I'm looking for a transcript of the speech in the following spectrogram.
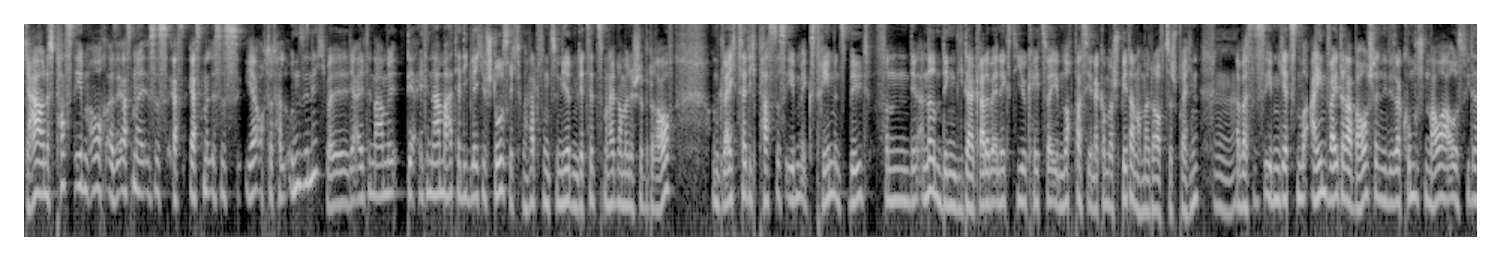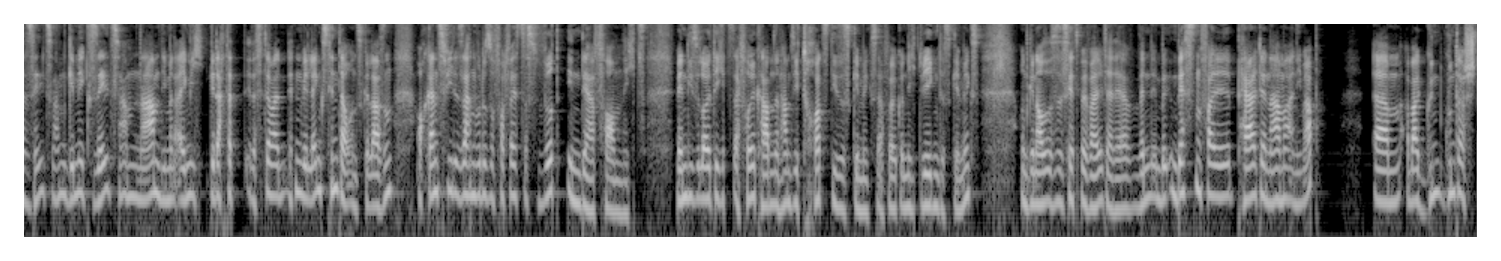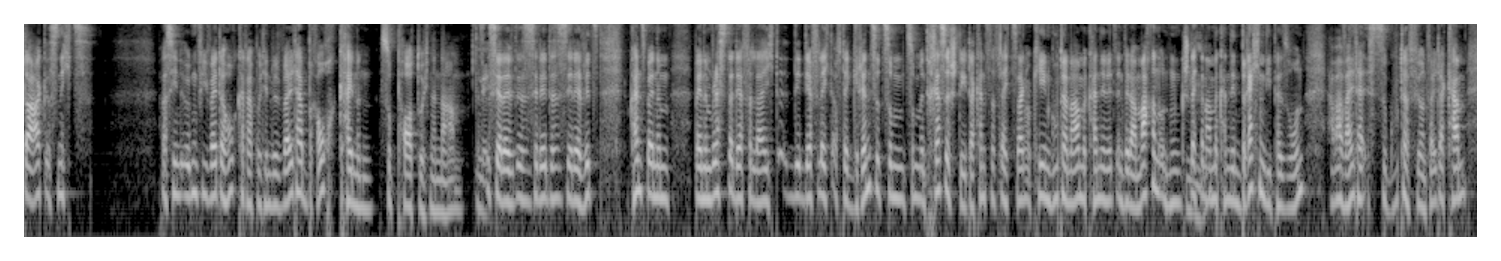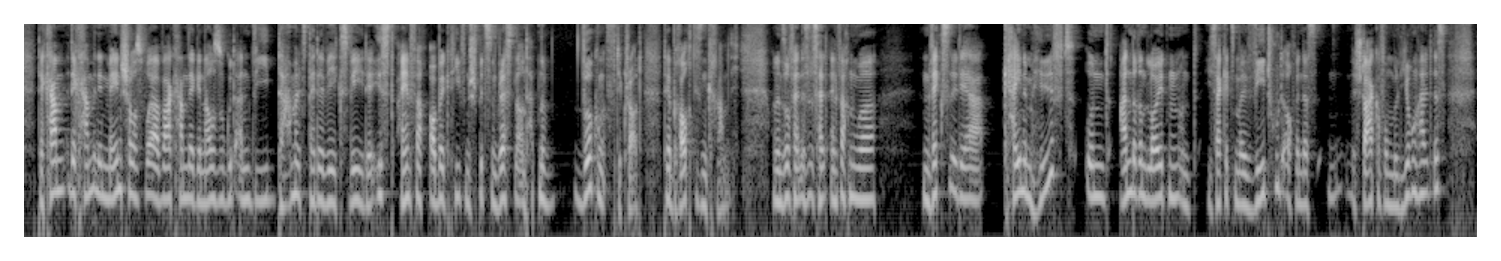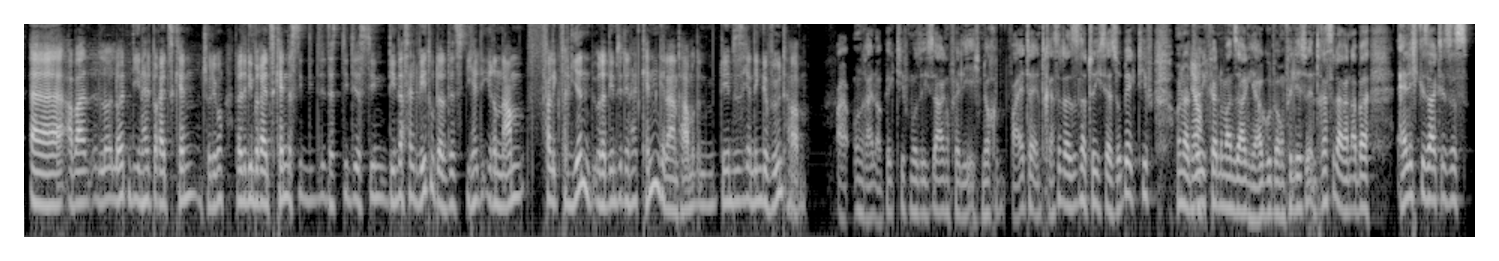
Ja, und es passt eben auch, also erstmal ist es erst, erstmal ist es ja auch total unsinnig, weil der alte Name, der alte Name hat ja die gleiche Stoßrichtung, hat funktioniert und jetzt setzt man halt nochmal eine Schippe drauf und gleichzeitig passt es eben extrem ins Bild von den anderen Dingen, die da gerade bei NXT UK 2 eben noch passieren, da kommen wir später nochmal drauf zu sprechen, mhm. aber es ist eben jetzt nur ein weiterer Baustein in dieser komischen Mauer aus wieder seltsamen Gimmicks, seltsamen Namen, die man eigentlich gedacht hat, das hätte man, hätten wir längst hinter uns gelassen. Auch ganz viele Sachen, wo du sofort weißt, das wird in der Form nichts. Wenn diese Leute jetzt Erfolg haben, dann haben sie trotz dieses Gimmicks Erfolg und nicht wegen des Gimmicks. Und genauso ist es jetzt bei Walter. Der, wenn im, besten Fall perlt der Name an ihm ab. Ähm, aber Gün Gunther Stark ist nichts, was ihn irgendwie weiter hochkatapultieren will. Walter braucht keinen Support durch einen Namen. Das, nee. ist, ja der, das, ist, ja der, das ist ja der Witz. Du kannst bei einem, bei einem Wrestler, der vielleicht, der, der vielleicht auf der Grenze zum, zum Interesse steht, da kannst du vielleicht sagen, okay, ein guter Name kann den jetzt entweder machen und ein schlechter mhm. Name kann den brechen, die Person. Aber Walter ist so gut dafür. Und Walter kam, der kam, der kam in den Main-Shows, wo er war, kam der genauso gut an wie damals bei der WXW. Der ist einfach objektiv ein Spitzenwrestler und hat eine Wirkung auf die Crowd. Der braucht diesen Kram nicht. Und insofern ist es halt einfach nur, ein Wechsel, der keinem hilft und anderen Leuten und ich sag jetzt mal wehtut, auch wenn das eine starke Formulierung halt ist, äh, aber Le Leuten, die ihn halt bereits kennen, Entschuldigung, Leute, die ihn bereits kennen, dass die, die, dass die, dass denen, denen das halt wehtut, oder dass die halt ihren Namen verlieren, oder dem sie den halt kennengelernt haben und dem sie sich an den gewöhnt haben. Ah, und rein objektiv muss ich sagen, verliere ich noch weiter Interesse. Das ist natürlich sehr subjektiv und natürlich ja. könnte man sagen, ja gut, warum verlierst du Interesse daran? Aber ehrlich gesagt ist es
